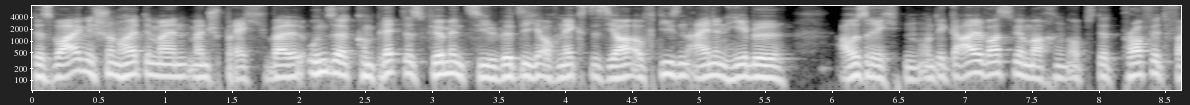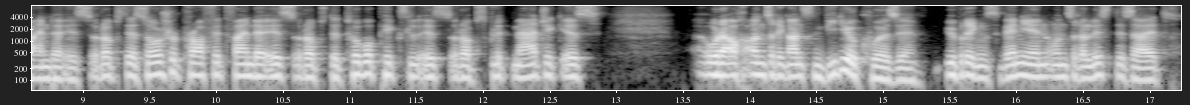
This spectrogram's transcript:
Das war eigentlich schon heute mein, mein Sprech, weil unser komplettes Firmenziel wird sich auch nächstes Jahr auf diesen einen Hebel ausrichten. Und egal, was wir machen, ob es der Profit Finder ist oder ob es der Social Profit Finder ist oder ob es der Turbo Pixel ist oder ob es Split Magic ist, oder auch unsere ganzen Videokurse. Übrigens, wenn ihr in unserer Liste seid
